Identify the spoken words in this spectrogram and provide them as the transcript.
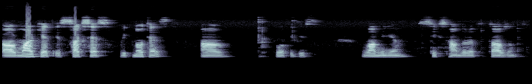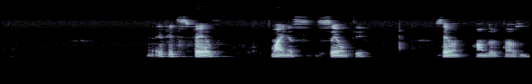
our market is success with no test our profit is 1 million 600 thousand if it's failed minus 70 700,000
